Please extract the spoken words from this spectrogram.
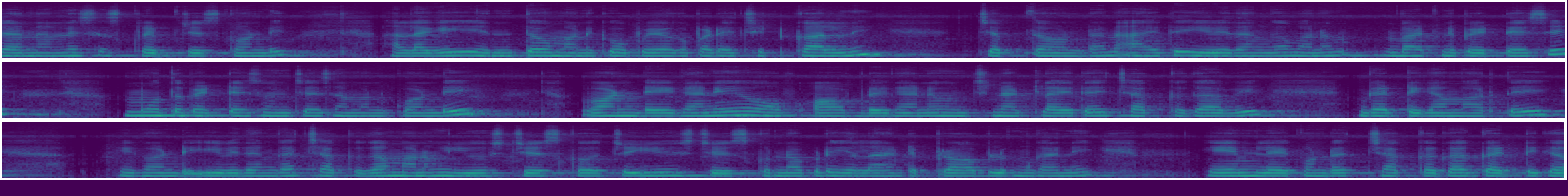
ఛానల్ని సబ్స్క్రైబ్ చేసుకోండి. అలాగే ఎంతో మనకి ఉపయోగపడే చిట్కాలని చెప్తూ ఉంటాను. అయితే ఈ విధంగా మనం వాటిని పెట్టేసి మూత పెట్టేసి ఉంచేసామనుకోండి. వన్ డే కానీ హాఫ్ డే కానీ ఉంచినట్లయితే చక్కగా అవి గట్టిగా మారుతాయి. ఇదిగోండి ఈ విధంగా చక్కగా మనం యూస్ చేసుకోవచ్చు. యూస్ చేసుకున్నప్పుడు ఎలాంటి ప్రాబ్లం కానీ ఏం లేకుండా చక్కగా గట్టిగా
